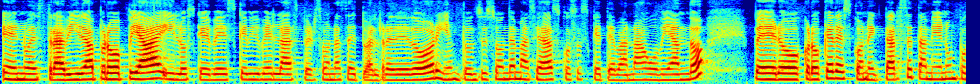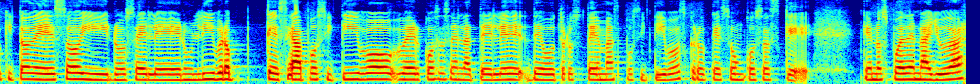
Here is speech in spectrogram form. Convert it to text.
en nuestra vida propia y los que ves que viven las personas de tu alrededor y entonces son demasiadas cosas que te van agobiando, pero creo que desconectarse también un poquito de eso y no sé, leer un libro que sea positivo, ver cosas en la tele de otros temas positivos, creo que son cosas que, nos pueden ayudar.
